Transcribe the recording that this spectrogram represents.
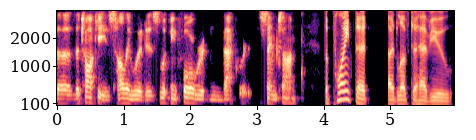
the the talkies, Hollywood is looking forward and backward at the same time. The point that I'd love to have you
